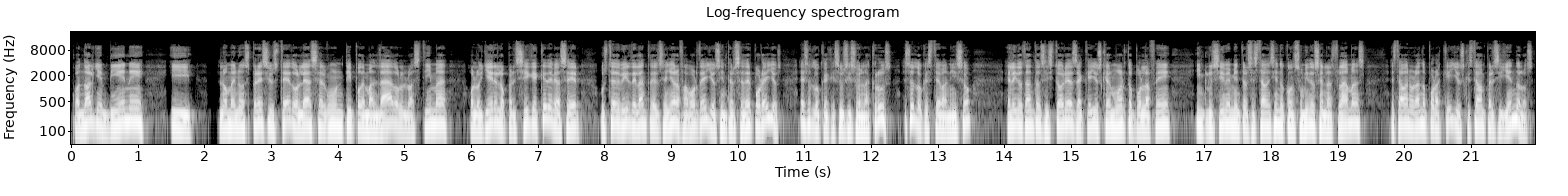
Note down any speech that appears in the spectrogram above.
Cuando alguien viene y lo menosprecia usted o le hace algún tipo de maldad o lo lastima o lo hiere, lo persigue, ¿qué debe hacer? Usted debe ir delante del Señor a favor de ellos, interceder por ellos. Eso es lo que Jesús hizo en la cruz. Eso es lo que Esteban hizo. He leído tantas historias de aquellos que han muerto por la fe, inclusive mientras estaban siendo consumidos en las flamas estaban orando por aquellos que estaban persiguiéndolos.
